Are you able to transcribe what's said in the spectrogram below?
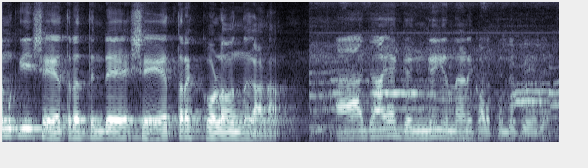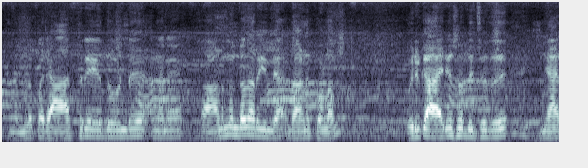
നമുക്ക് ഈ ക്ഷേത്രത്തിന്റെ ക്ഷേത്രക്കുളം ഒന്ന് കാണാം. ആകായ ഗംഗ എന്നാണ് കുളത്തിന്റെ പേര്. നമ്മളിപ്പോൾ രാത്രി ആയതുകൊണ്ട് അങ്ങനെ കാണുന്നുണ്ടോന്ന് അറിയില്ല അതാണ് കുളം. ഒരു കാര്യം ശ്രദ്ധിച്ചത് ഞാൻ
